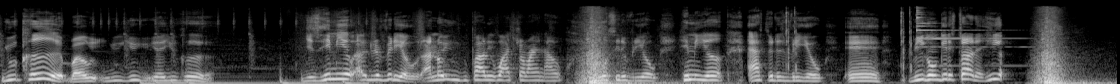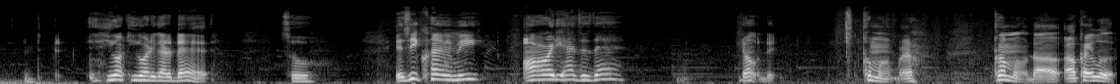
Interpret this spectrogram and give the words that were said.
You could, bro. You, you, yeah, you could. Just hit me up after the video. I know you, you probably watching right now. You will see the video. Hit me up after this video, and we gonna get it started. He, he, he already got a dad. So, is he claiming me already as his dad? Don't. Come on, bro. Come on, dog. Okay, look.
